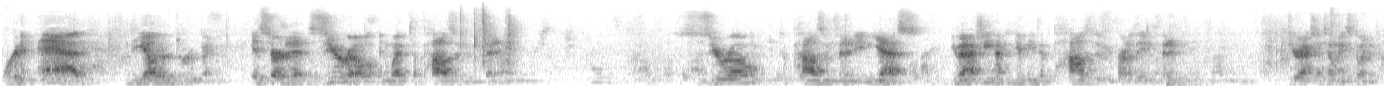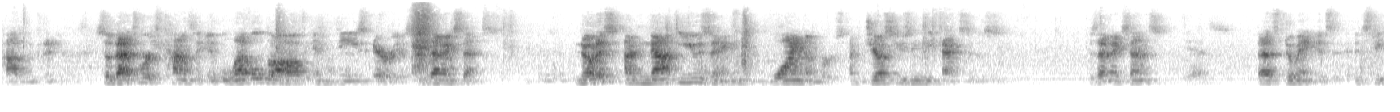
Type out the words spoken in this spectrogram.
We're going to add the other grouping. It started at 0 and went to positive infinity. 0 to positive infinity. And yes, you actually have to give me the positive in front of the infinity. You're actually telling me it's going to positive infinity. So that's where it's constant. It leveled off in these areas. Does that make sense? Notice I'm not using y numbers. I'm just using the x's. Does that make sense? Yes. That's domain. It's, it's the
